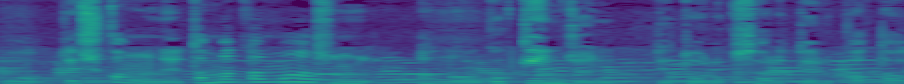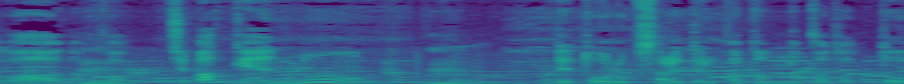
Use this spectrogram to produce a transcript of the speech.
そう。でしかもねたまたまそのあのご近所で登録されてる方がなんか、うん。千葉県のうん。で登録されてる方の中だと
